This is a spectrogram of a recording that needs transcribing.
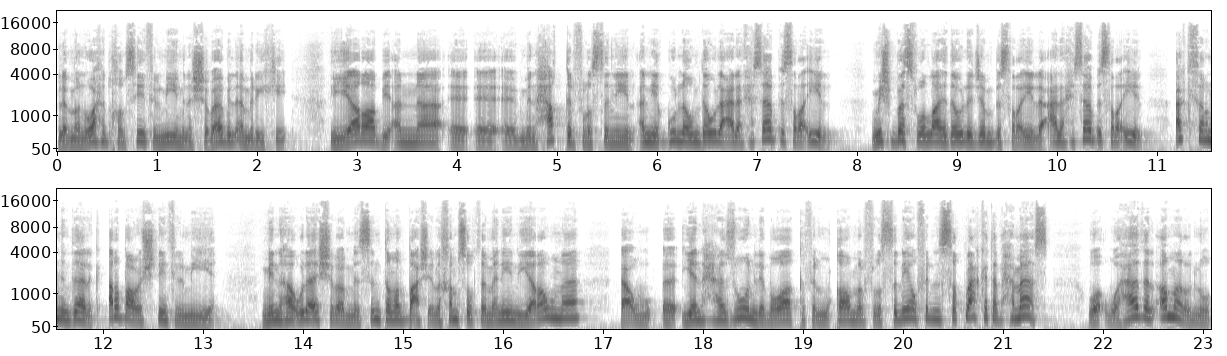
لما 51% من الشباب الأمريكي يرى بأن آه، آه، آه، من حق الفلسطينيين أن يكون لهم دولة على حساب إسرائيل. مش بس والله دولة جنب إسرائيل لا على حساب إسرائيل. أكثر من ذلك 24% من هؤلاء الشباب من سن 18 إلى 85 يرون أو آه، ينحازون لمواقف المقاومة الفلسطينية وفي الاستطلاع كتب حماس. وهذا الأمر أنه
